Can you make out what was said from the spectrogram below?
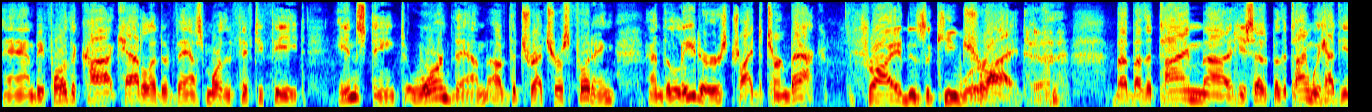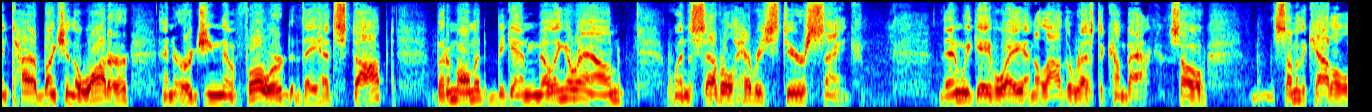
and before the ca- cattle had advanced more than 50 feet, instinct warned them of the treacherous footing, and the leaders tried to turn back. Tried is a key word. Tried. Yeah. but by the time, uh, he says, by the time we had the entire bunch in the water and urging them forward, they had stopped, but a moment began milling around when several heavy steers sank. Then we gave way and allowed the rest to come back. So some of the cattle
